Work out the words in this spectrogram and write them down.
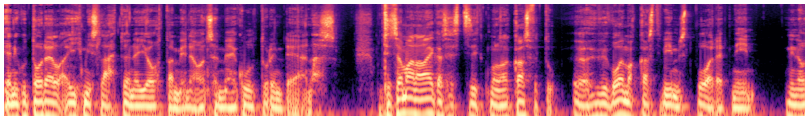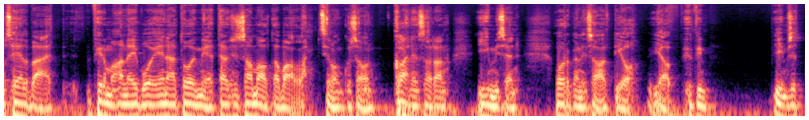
ja niin kuin todella ihmislähtöinen johtaminen on se meidän kulttuurin DNS. Mutta sitten samanaikaisesti, sit, kun me ollaan kasvettu hyvin voimakkaasti viimeiset vuodet, niin, niin on selvää, että firmahan ei voi enää toimia täysin samalla tavalla silloin, kun se on 200 ihmisen organisaatio ja hyvin ihmiset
